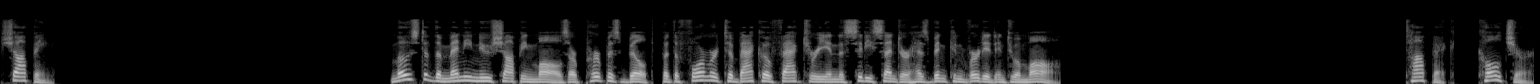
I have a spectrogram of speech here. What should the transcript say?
Shopping Most of the many new shopping malls are purpose-built, but the former tobacco factory in the city centre has been converted into a mall. Culture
